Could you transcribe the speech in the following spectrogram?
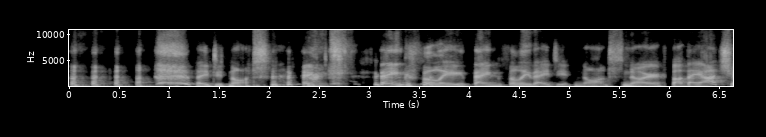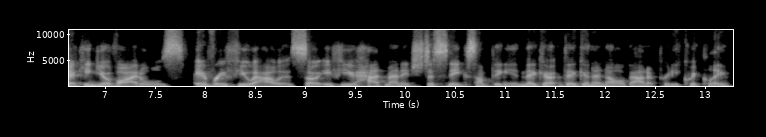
they did not. thankfully, thankfully, they did not. No, but they are checking your vitals every few hours. So if you had managed to sneak something in, they're go- they're going to know about it pretty quickly.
